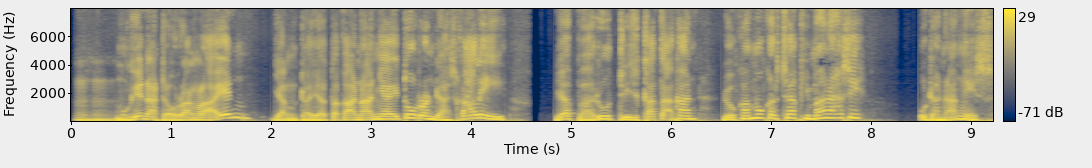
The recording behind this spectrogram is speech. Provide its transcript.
Mhm. Mungkin ada orang lain yang daya tekanannya itu rendah sekali. Ya baru dikatakan, loh kamu kerja gimana sih? Udah nangis.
